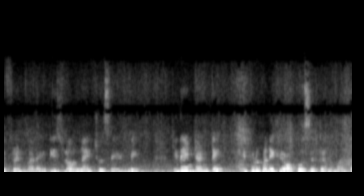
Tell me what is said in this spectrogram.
డిఫరెంట్ వెరైటీస్లో ఉన్నాయి. చూసేయండి. ఇదేంటంటే ఇప్పుడు మనకి ఆపోజిట్ అనమాట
